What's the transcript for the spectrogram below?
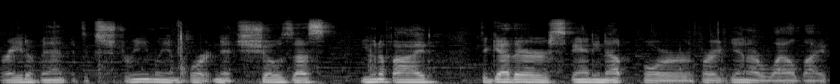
great event, it's extremely important. It shows us unified together standing up for for again our wildlife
